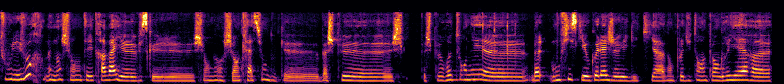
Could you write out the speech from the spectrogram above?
tous les jours. Maintenant je suis en télétravail euh, parce que je, suis en je suis en création donc euh, bah je peux je, je, peux retourner bah, mon fils qui est au collège qui a un emploi du temps un peu en gruyère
